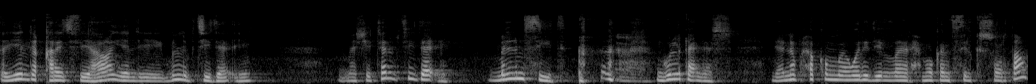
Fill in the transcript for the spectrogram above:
هي اللي قريت فيها هي اللي من الابتدائي. ماشي حتى الابتدائي من المسيد. آه. نقول لك علاش. لأن بحكم والدي الله يرحمه كان في سلك الشرطة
